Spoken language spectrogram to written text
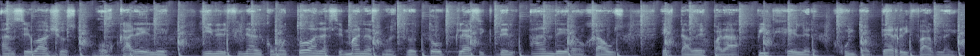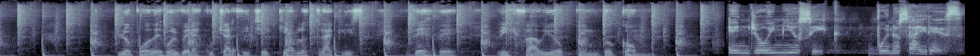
Anceballos, Oscar L. Y en el final, como todas las semanas, nuestro top classic del Underground House, esta vez para Pete Heller junto a Terry Farley. Lo podés volver a escuchar y chequear los tracklists desde bigfabio.com. Enjoy Music, Buenos Aires.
